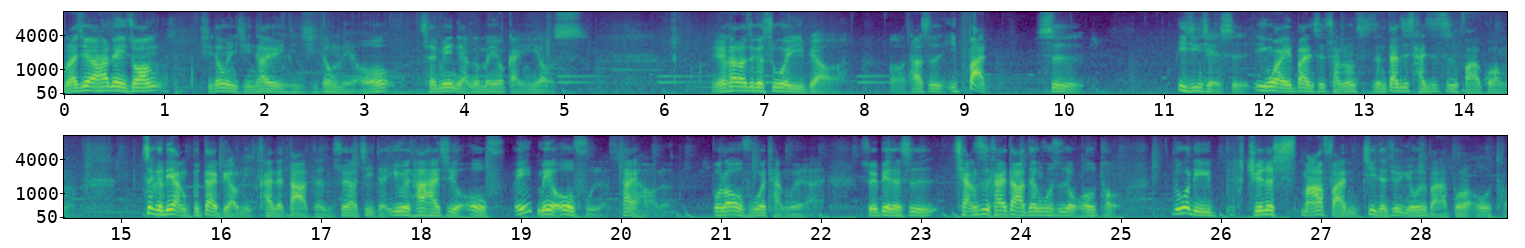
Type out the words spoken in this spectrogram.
我们来介绍它内装，启动引擎，它有引擎启动钮，前面两个没有感应钥匙。你会看到这个数位仪表哦，它是一半是液晶显示，另外一半是传动指针，但是还是自发光了。这个亮不代表你开了大灯，所以要记得，因为它还是有 off，哎，没有 off 了，太好了，拨到 off 会弹回来，所以变得是强制开大灯或是用 auto。如果你觉得麻烦，记得就永远把它拨到 auto。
